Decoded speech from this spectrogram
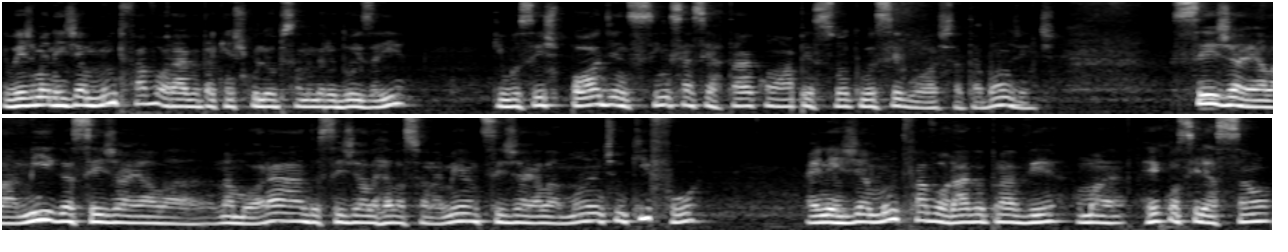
Eu vejo uma energia muito favorável para quem escolheu a opção número 2 aí, que vocês podem sim se acertar com a pessoa que você gosta, tá bom, gente? Seja ela amiga, seja ela namorado, seja ela relacionamento, seja ela amante, o que for, a energia é muito favorável para haver uma reconciliação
